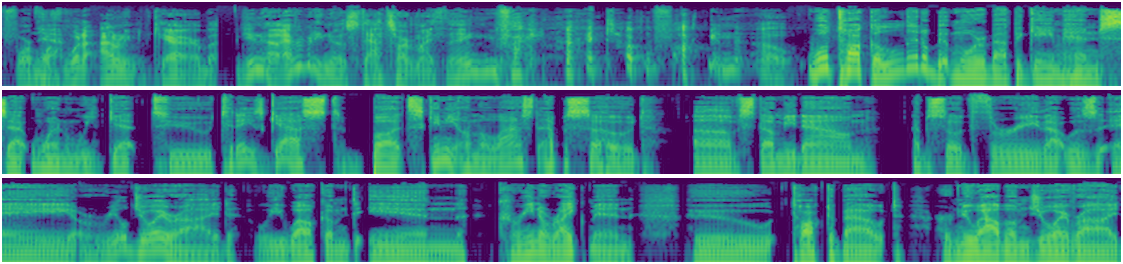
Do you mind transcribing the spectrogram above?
4. Yeah. What I don't even care, but you know, everybody knows stats aren't my thing. You fucking I don't fucking know. We'll talk a little bit more about the Gamehendge set when we get to today's guest. But Skinny, on the last episode of Stub Me Down, episode three, that was a, a real joyride. We welcomed in Karina Rykman, who talked about her new album, Joyride,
